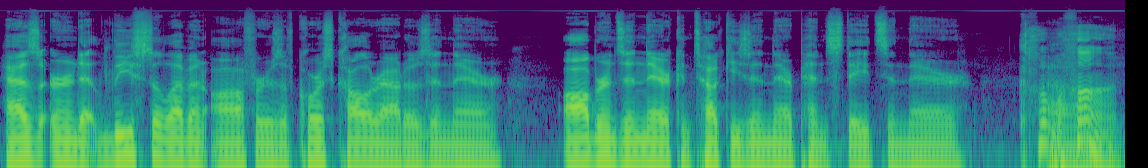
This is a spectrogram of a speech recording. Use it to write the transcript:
has earned at least 11 offers. Of course, Colorado's in there. Auburn's in there. Kentucky's in there. Penn State's in there. Come Um, on.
